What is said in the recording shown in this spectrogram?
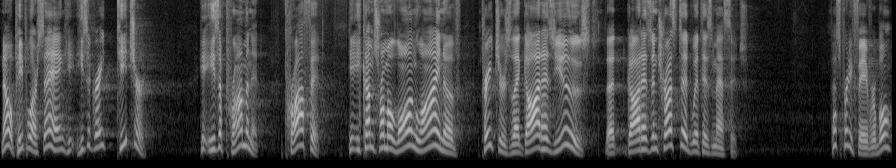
No, people are saying he, he's a great teacher, he, he's a prominent prophet. He, he comes from a long line of preachers that God has used, that God has entrusted with his message. That's pretty favorable.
